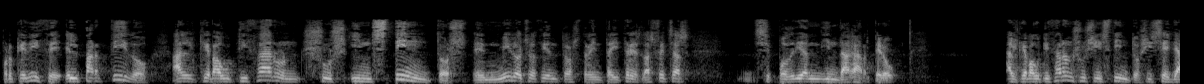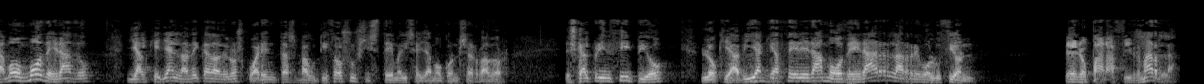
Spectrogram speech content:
porque dice el partido al que bautizaron sus instintos en 1833, las fechas se podrían indagar, pero al que bautizaron sus instintos y se llamó moderado, y al que ya en la década de los 40 bautizó su sistema y se llamó conservador. Es que al principio lo que había que hacer era moderar la revolución, pero para afirmarla.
